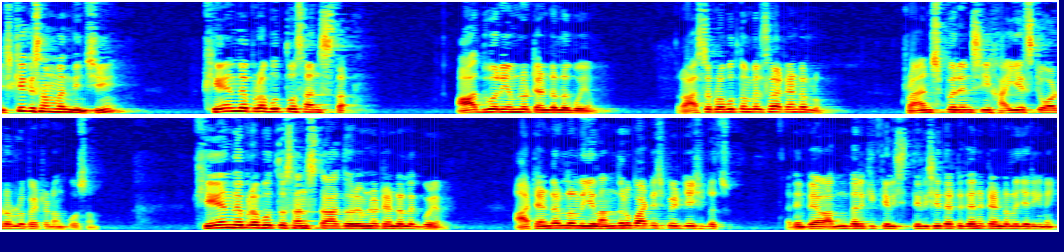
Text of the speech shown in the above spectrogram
ఇసుకకి సంబంధించి కేంద్ర ప్రభుత్వ సంస్థ ఆధ్వర్యంలో టెండర్లకు పోయాం. రాష్ట్ర ప్రభుత్వం పిలిచిన టెండర్లు? ట్రాన్స్పరెన్సీ హైయెస్ట్ ఆర్డర్లో పెట్టడం కోసం. కేంద్ర ప్రభుత్వ సంస్థ ఆధ్వర్యంలో టెండర్లకు పోయాం. ఆ టెండర్లలో వీళ్ళందరూ పార్టిసిపేట్ చేసి ఉండొచ్చు. అదేం పే- అందరికీ తెలిసి తెలిసేటట్టుగానే టెండర్లు జరిగినాయి.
